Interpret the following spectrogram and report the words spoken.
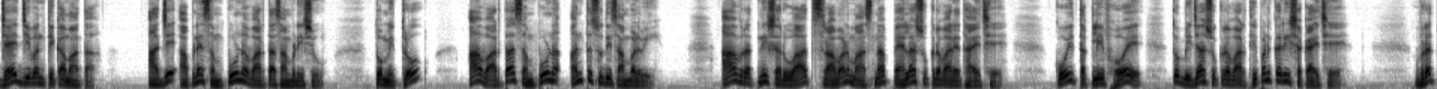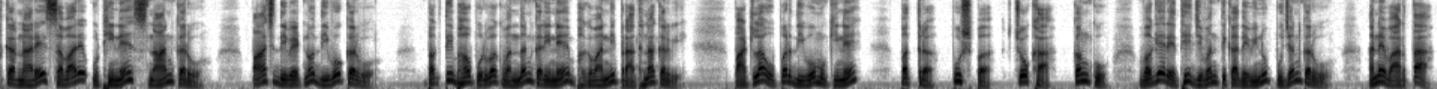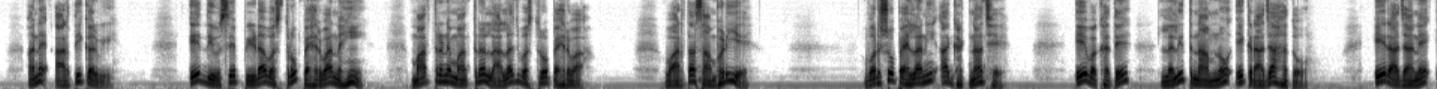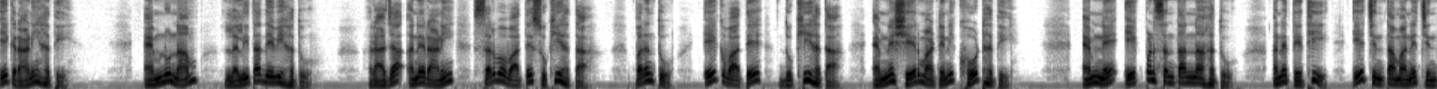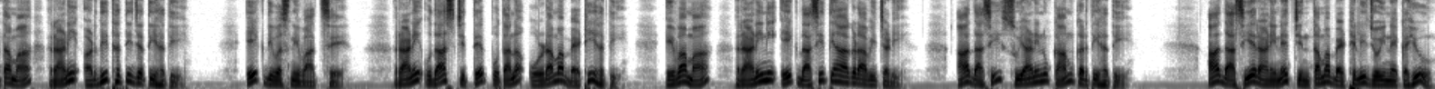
જય જીવંતિકા માતા. આજે આપણે સંપૂર્ણ વાર્તા સાંભળીશું. તો મિત્રો, આ વાર્તા સંપૂર્ણ અંત સુધી સાંભળવી. આ વ્રતની શરૂઆત શ્રાવણ માસના પહેલા શુક્રવારે થાય છે. કોઈ તકલીફ હોય તો બીજા શુક્રવારથી પણ કરી શકાય છે. વ્રત કરનારે સવારે ઉઠીને સ્નાન કરવું, પાંચ દિવેટનો દીવો કરવો, ભક્તિભાવપૂર્વક વંદન કરીને ભગવાનની પ્રાર્થના કરવી પાટલા ઉપર દીવો મૂકીને પત્ર, પુષ્પ, ચોખા, કંકુ વગેરેથી જીવંતિકા દેવીનું પૂજન કરવું અને વાર્તા અને આરતી કરવી. એ દિવસે પીળા વસ્ત્રો પહેરવા નહીં, માત્ર ને માત્ર લાલ જ વસ્ત્રો પહેરવા. વાર્તા સાંભળીએ. વર્ષો પહેલાંની આ ઘટના છે. એ વખતે લલિત નામનો એક રાજા હતો. એ રાજાને એક રાણી હતી. એમનું નામ લલિતા દેવી હતું. રાજા અને રાણી સર્વ વાતે સુખી હતા, પરંતુ એક વાતે દુઃખી હતા, એમને શેર માટેની ખોટ હતી. એમને એક પણ સંતાન ન હતું અને તેથી એ ચિંતામાં ને ચિંતામાં રાણી અડધી થતી જતી હતી. એક દિવસની વાત છે, રાણી ઉદાસ ચિત્તે પોતાના ઓરડામાં બેઠી હતી, એવામાં રાણીની એક દાસી ત્યાં આગળ આવી ચડી. આ દાસી સુયાણીનું કામ કરતી હતી. આ દાસીએ રાણીને ચિંતામાં બેઠેલી જોઈને કહ્યું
